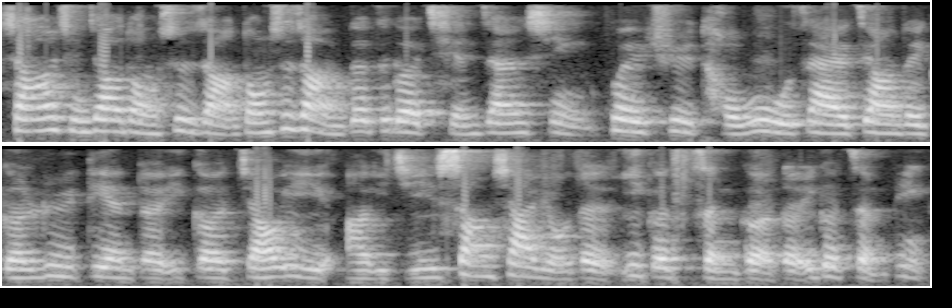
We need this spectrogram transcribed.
想要请教董事长，董事长你的这个前瞻性会去投入在这样的一个绿电的一个交易啊、以及上下游的一个整个的一个整并，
